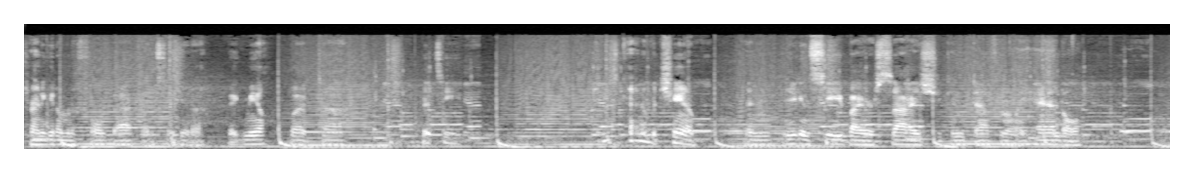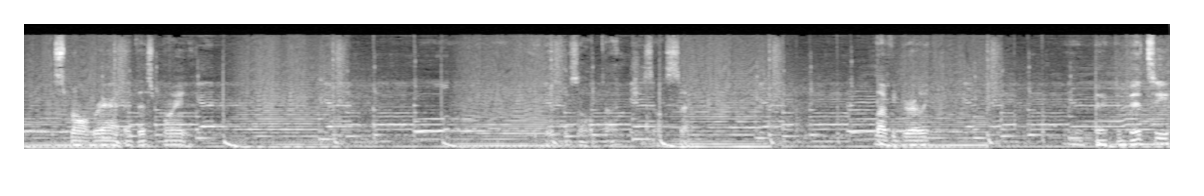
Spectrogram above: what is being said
Trying to get them to fold backwards to get a big meal, but uh, she's kind of a champ, and you can see by her size she can definitely handle small rat at this point. She's all done. She's all set. Love you, girly. Back to Bitsy.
